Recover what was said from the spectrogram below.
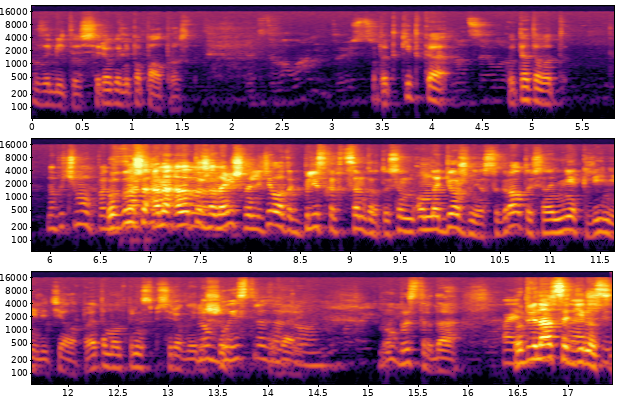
забить, то есть Серега не попал просто. Вот эта китка, вот это вот... Ну почему? Под- Ну, потому что она, она тоже, она, видишь, налетела так близко к центру, то есть он, он надежно ее сыграл, то есть она не к линии летела, поэтому он, в принципе, Серега и Ну решил быстро ударить. зато. Ну, быстро, да. Поэтому ну, 12-11, ошибся.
